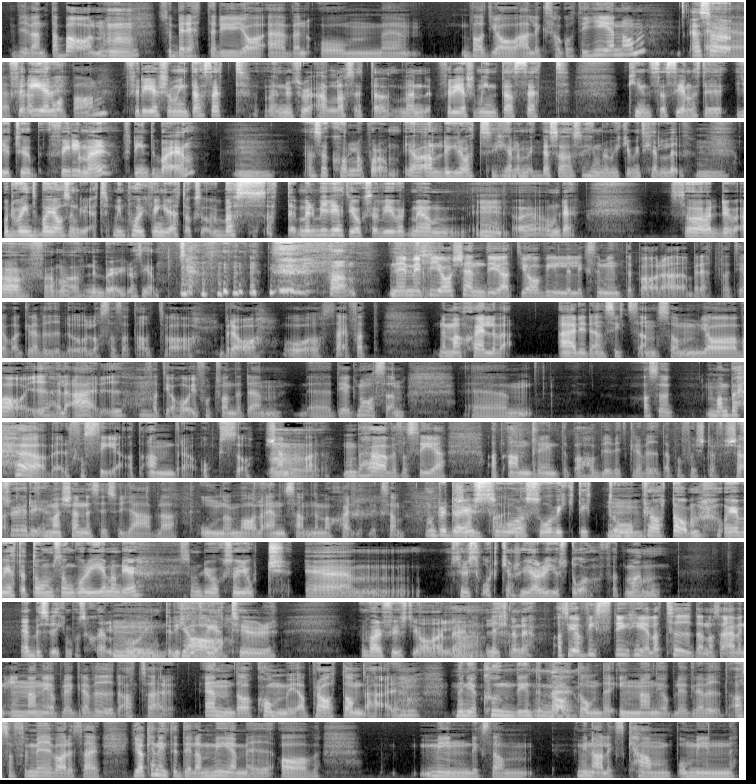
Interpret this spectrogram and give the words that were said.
vi väntar barn, Mm. så berättade ju jag även om eh, vad jag och Alex har gått igenom Alltså eh, för, för att er, få barn. för er som inte har sett, nu tror jag alla har sett det, men för er som inte har sett Kinsas senaste Youtube-filmer, för det är inte bara en. Mm, Alltså kolla på dem. Jag har aldrig gråtit så, hela, alltså, så himla mycket i mitt hela liv. mm, Och det var inte bara jag som grät. Min pojkvän grät också. Vi bara satt där. Men vi vet ju också, vi har varit med om, Mm. eh, om det. Så det var, ja fan vad, nu börjar jag gråta igen. fan. Nej men för jag kände ju att jag ville liksom inte bara berätta att jag var gravid och låtsas att allt var bra. Och så här, för att när man själv är i den sitsen som jag var i, eller är i, för att jag har ju fortfarande den eh, diagnosen. Ehm, alltså man behöver få se att andra också kämpar. Man behöver få se att andra inte bara har blivit gravida på första försöket. Är. För man känner sig så jävla onormal och ensam när man själv liksom Och det där är Kämpar. så, så viktigt Mm. att prata om. Och jag vet att de som går igenom det, som du också har gjort, ehm, så är det svårt kanske att göra det just då. För att man är besviken på sig själv och Mm, inte riktigt ja. vet hur, varför just jag eller Ja. liknande. Alltså jag visste ju hela tiden, alltså även innan jag blev gravid, att så här, en dag kommer jag prata om det här. Men jag kunde inte Nej. prata om det innan jag blev gravid. Alltså för mig var det så här, jag kan inte dela med mig av min, liksom, min Alex kamp och min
